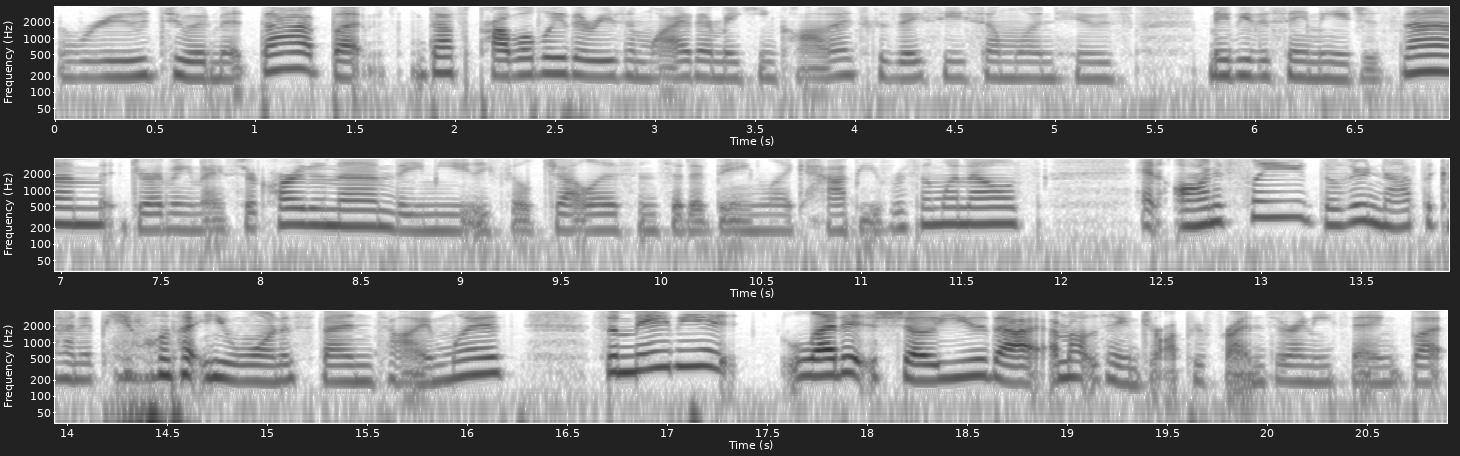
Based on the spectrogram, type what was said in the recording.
rude to admit that, but that's probably the reason why they're making comments because they see someone who's maybe the same age as them, driving a nicer car than them. They immediately feel jealous instead of being like happy for someone else. And honestly, those are not the kind of people that you want to spend time with. So maybe let it show you that I'm not saying drop your friends or anything, but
